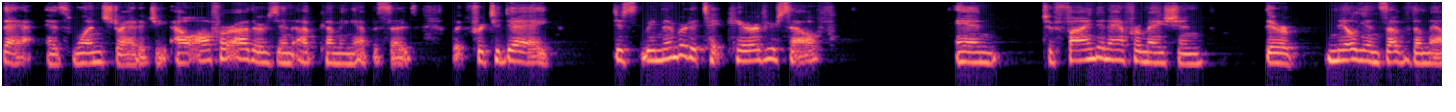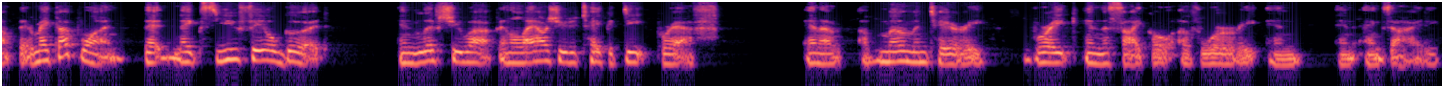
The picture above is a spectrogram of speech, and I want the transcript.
that as one strategy. I'll offer others in upcoming episodes. But for today, just remember to take care of yourself and to find an affirmation. There are millions of them out there. Make up one that makes you feel good and lifts you up and allows you to take a deep breath and a, a momentary break in the cycle of worry and, and anxiety.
